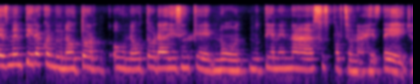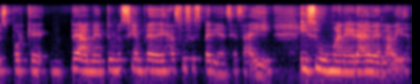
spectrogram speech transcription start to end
es mentira cuando un autor o una autora dicen que no, no tienen nada sus personajes de ellos, porque realmente uno siempre deja sus experiencias ahí y su manera de ver la vida.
